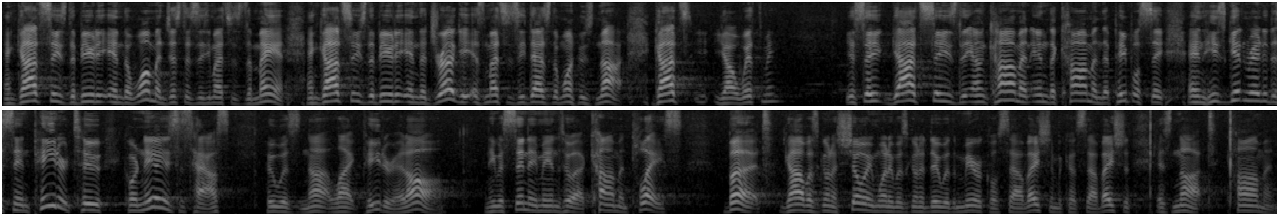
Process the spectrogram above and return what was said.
And God sees the beauty in the woman just as much as the man. And God sees the beauty in the druggie as much as He does the one who's not. God's, y'all with me? You see, God sees the uncommon in the common that people see. And He's getting ready to send Peter to Cornelius' house, who was not like Peter at all. And He was sending him into a common place. But God was going to show him what He was going to do with the miracle of salvation because salvation is not common.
